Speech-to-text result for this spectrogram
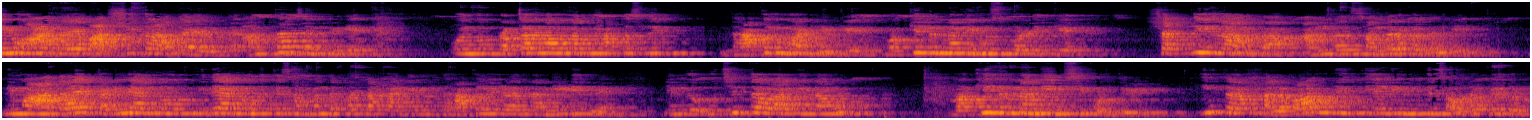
ಏನು ಆದಾಯ, ವಾರ್ಷಿಕ ಆದಾಯ ಇರುತ್ತೆ ಅಂತ ಜನರಿಗೆ ವಕೀಲರನ್ನ ನೇಮಿಸ್ಕೊಳ್ಳಿಕ್ಕೆ ಶಕ್ತಿ ಇಲ್ಲ ಅಂತ ಅಂದ ಸಂದರ್ಭದಲ್ಲಿ ನಿಮ್ಮ ಆದಾಯ ಕಡಿಮೆ ಅನ್ನೋ, ಇದೆ ಅನ್ನೋದಕ್ಕೆ ಸಂಬಂಧಪಟ್ಟ ಹಾಗೆ ನೀವು ದಾಖಲೆಗಳನ್ನ ನೀಡಿದ್ರೆ ನಿಮ್ಗೆ ಉಚಿತವಾಗಿ ನಾವು ವಕೀಲರನ್ನ ನೇಮಿಸಿ ಕೊಡ್ತೀವಿ ಈ ತರ ಹಲವಾರು ರೀತಿಯಲ್ಲಿ ನಿಮಗೆ ಸೌಲಭ್ಯಗಳು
